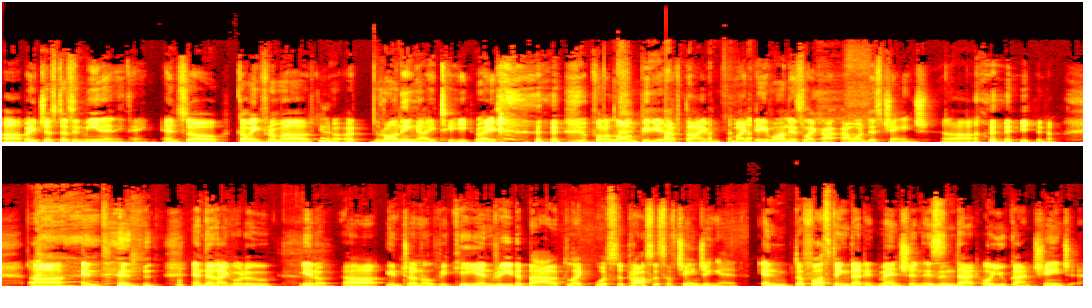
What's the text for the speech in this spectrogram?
uh, but it just doesn't mean anything. And so, coming from a you know a running IT right for a long period of time, my day one is like I, I want this change, uh, you know, uh, and then and then I go to you know uh, internal wiki and read about like what's the process of changing it. And the first thing that it mentioned isn't that oh you can't change it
